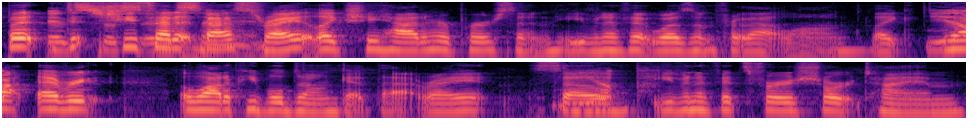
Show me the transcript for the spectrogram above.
but d- she said it best, right? Like she had her person, even if it wasn't for that long. Like Yep. not every a lot of people don't get that, right? So Yep. even if it's for a short time.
